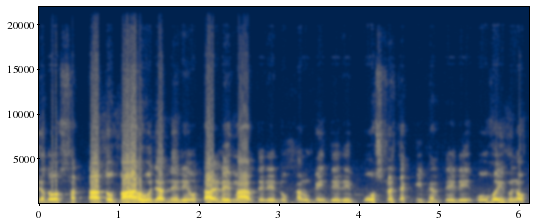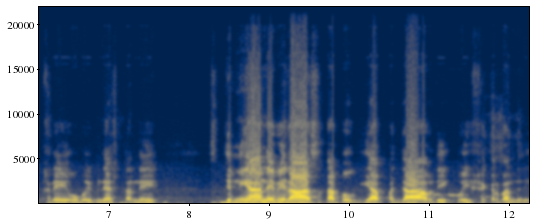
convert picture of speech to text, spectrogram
ਜਦੋਂ ਸੱਤਾ ਤੋਂ ਬਾਹਰ ਹੋ ਜਾਂਦੇ ਨੇ, ਉਹ ਤਾਲੇ ਮਾਰਦੇ ਨੇ, ਲੋਕਾਂ ਨੂੰ ਕਹਿੰਦੇ ਨੇ, ਪੋਸਟਰ ਚੱਕੀ ਫਿਰਦੇ ਨੇ, ਉਹੋ ਹੀ ਮਨੁੱਖ ਨੇ, ਉਹੋ ਹੀ ਮਿਨਿਸਟਰ ਨੇ। ਜਿੰਨੀਆਂ ਨੇ ਵੀ ਰਾਜ ਸੱਤਾ ਭੋਗੀਆ, ਪੰਜਾਬ ਦੀ ਕੋਈ ਫਿਕਰਮੰਦ ਨਹੀਂ।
